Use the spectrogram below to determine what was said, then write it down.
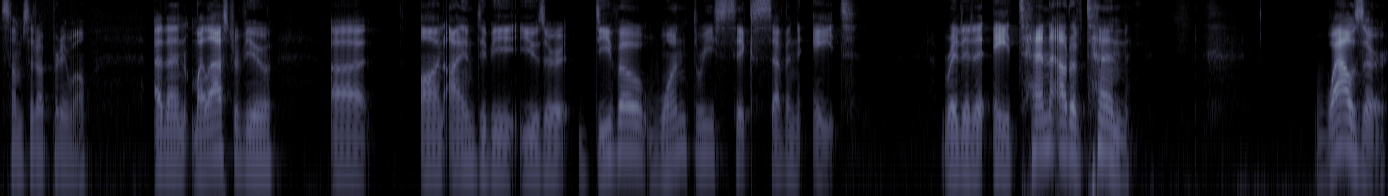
sums it up pretty well. And then my last review uh, on IMDb user Devo13678 rated it a 10 out of 10. Wowzer.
